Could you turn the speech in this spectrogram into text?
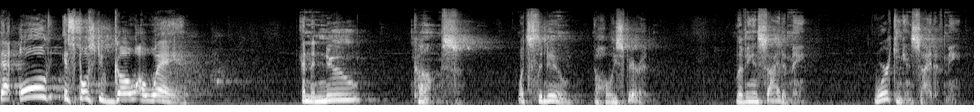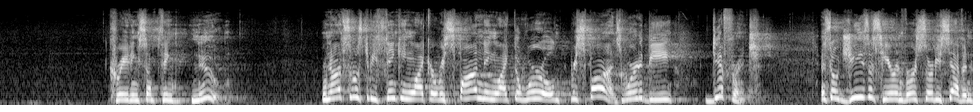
that old is supposed to go away and the new comes. What's the new? The Holy Spirit living inside of me, working inside of me, creating something new. We're not supposed to be thinking like or responding like the world responds. We're to be different. And so, Jesus here in verse 37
